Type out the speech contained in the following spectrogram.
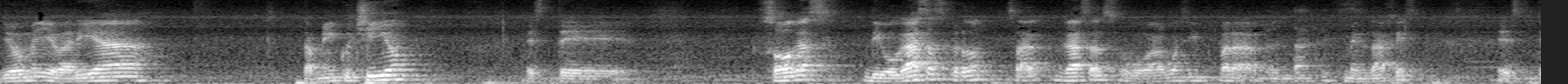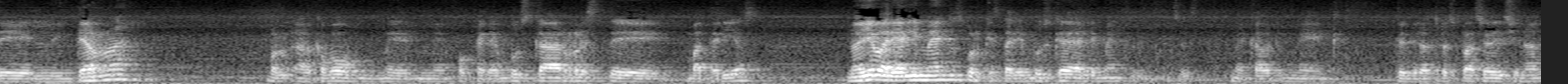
Yo me llevaría también cuchillo, este, sogas, digo gasas, perdón, sa- gasas o algo así para Vendajes. vendajes, este, linterna, por- al cabo me, me enfocaría en buscar este, baterías. No llevaría alimentos porque estaría en búsqueda de alimentos, entonces me, cabe- me tendría otro espacio adicional.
